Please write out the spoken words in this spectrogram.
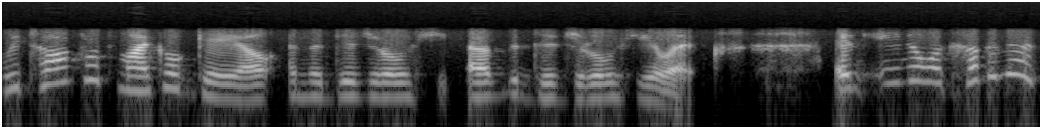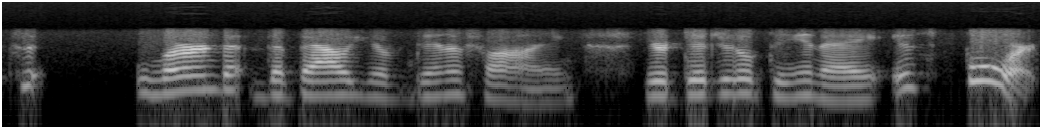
we talked with Michael Gale and the digital of the Digital Helix, and you know a company that's learned the value of identifying your digital DNA is Ford.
